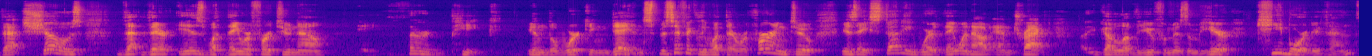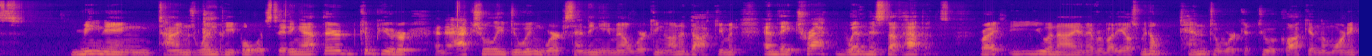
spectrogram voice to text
that shows that there is what they refer to now a third peak in the working day. And specifically, what they're referring to is a study where they went out and tracked, you gotta love the euphemism here, keyboard events. Meaning times when people were sitting at their computer and actually doing work, sending email, working on a document, and they track when this stuff happens right? You and I and everybody else, we don't tend to work at two o'clock in the morning,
